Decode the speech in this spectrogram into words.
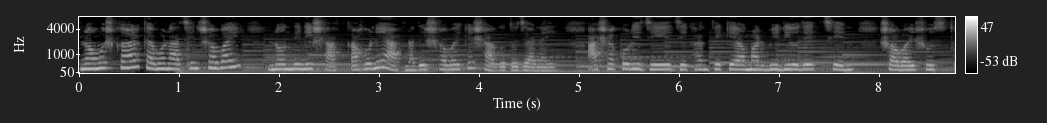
নমস্কার, কেমন আছেন সবাই? নন্দিনীর সাতকাহনে আপনাদের সবাইকে স্বাগত জানাই। আশা করি যে যেখান থেকে আমার ভিডিও দেখছেন, সবাই সুস্থ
